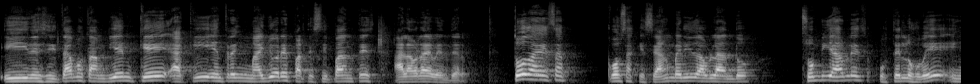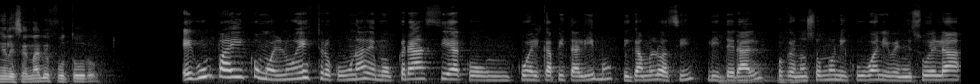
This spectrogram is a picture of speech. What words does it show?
Y necesitamos también que aquí entren mayores participantes a la hora de vender. Todas esas cosas que se han venido hablando, ¿son viables? ¿Usted los ve en el escenario futuro? En un país como el nuestro, con una democracia, con, el capitalismo, digámoslo así, literal, porque no somos ni Cuba, ni Venezuela,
